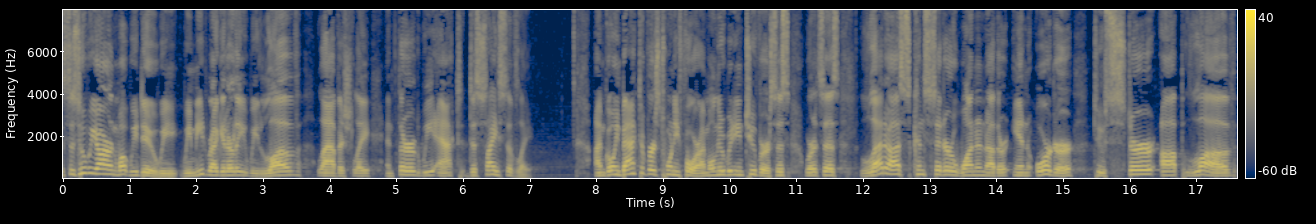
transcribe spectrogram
this is who we are and what we do. We, we meet regularly, we love lavishly, and third, we act decisively. I'm going back to verse 24. I'm only reading two verses where it says, Let us consider one another in order to stir up love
